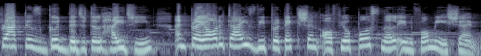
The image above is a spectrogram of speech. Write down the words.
Practice good digital hygiene and prioritize the protection of your personal information.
